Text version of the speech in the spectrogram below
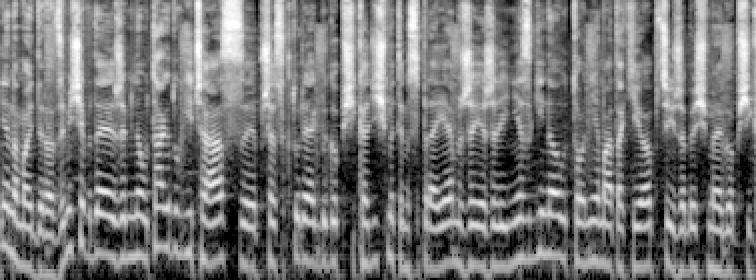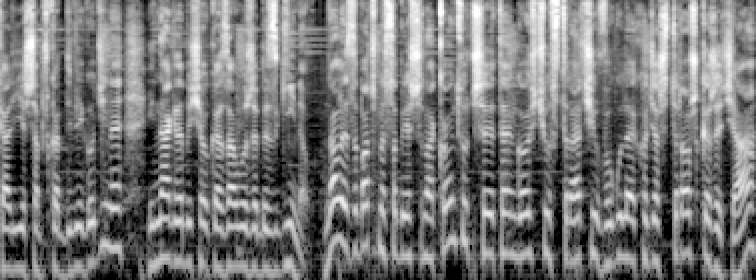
Nie no, moi drodzy, mi się wydaje, że minął tak długi czas, y, przez który jakby go psikaliśmy tym sprayem, że jeżeli nie zginął, to nie ma takiej opcji, żebyśmy go psikali jeszcze na przykład dwie godziny i nagle by się okazało, żeby zginął. No ale zobaczmy sobie jeszcze na końcu, czy ten gościu stracił w ogóle chociaż troszkę życia.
